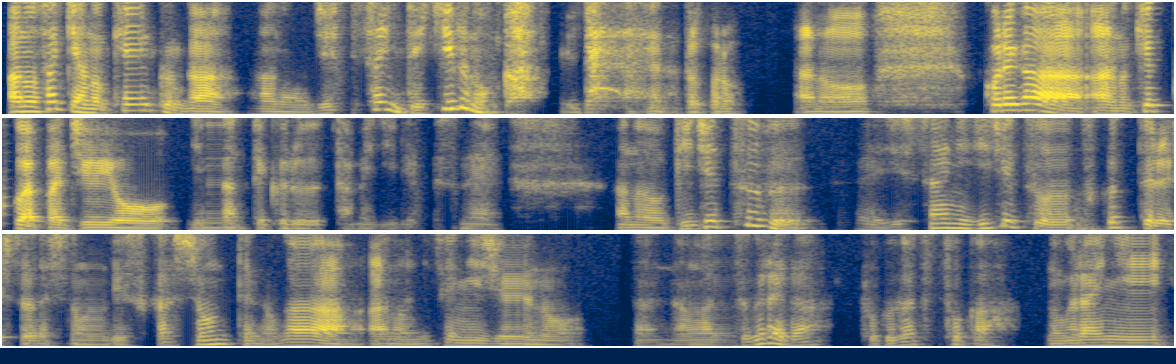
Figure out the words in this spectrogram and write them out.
あの、さっきあの、ケン君が、あの、実際にできるのかみたいなところ。あの、これが、あの、結構やっぱり重要になってくるためにですね、あの、技術部、実際に技術を作ってる人たちのディスカッションっていうのが、あの、2020の何月ぐらいだ ?6 月とかのぐらいに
